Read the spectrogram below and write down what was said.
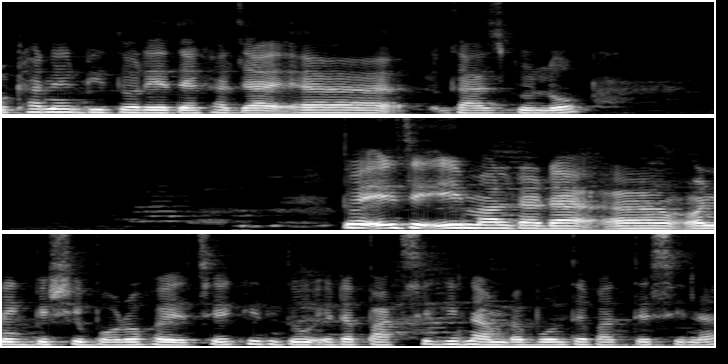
উঠানের ভিতরে দেখা যায় গাছগুলো। তো এই যে এই মালটাটা অনেক বেশি বড় হয়েছে, কিন্তু এটা পারছে কি না আমরা বলতে পারতেছি না।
